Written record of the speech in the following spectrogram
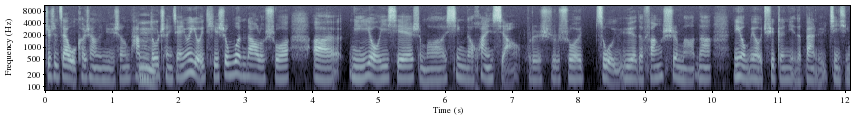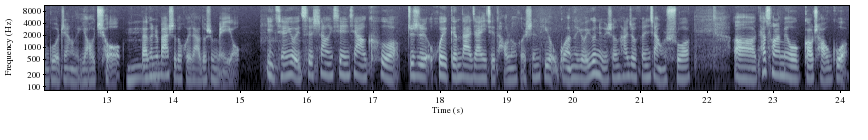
就是在我课上的女生，她们都呈现，因为有一题是问到了说，呃，你有一些什么性的幻想，或者是说自我愉悦的方式吗？那你有没有去跟你的伴侣进行过这样的要求？百分之八十的回答都是没有。以前有一次上线下课，就是会跟大家一起讨论和身体有关的，有一个女生她就分享说，呃，她从来没有高潮过，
